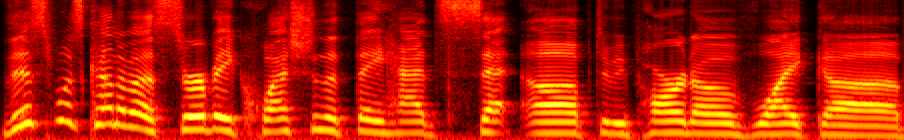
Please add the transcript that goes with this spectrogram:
This was kind of a survey question that they had set up to be part of like uh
